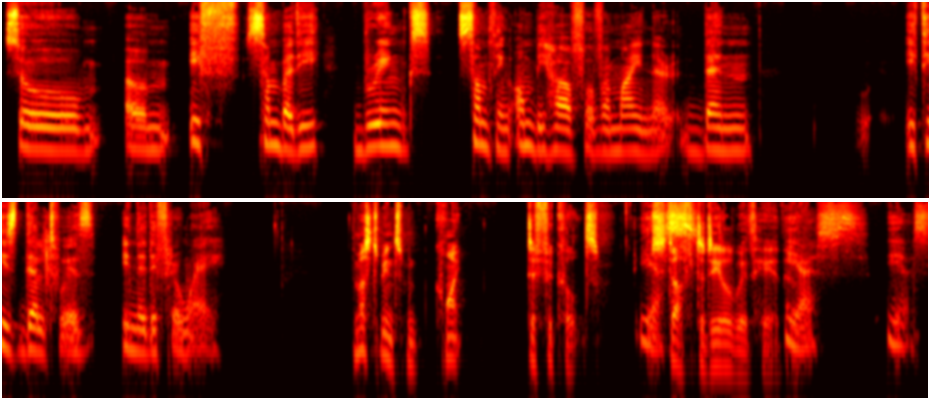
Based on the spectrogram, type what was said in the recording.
So um, if somebody brings something on behalf of a minor, then it is dealt with in a different way. There must have been some quite difficult yes. stuff to deal with here. Though. Yes, yes.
